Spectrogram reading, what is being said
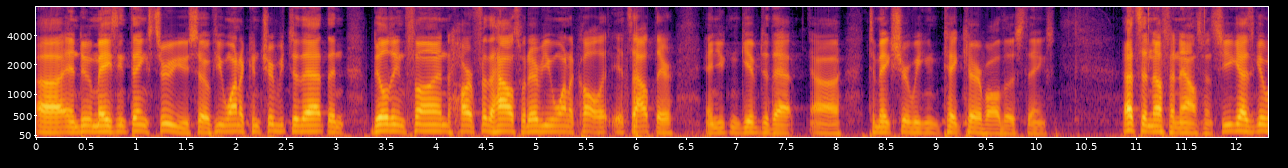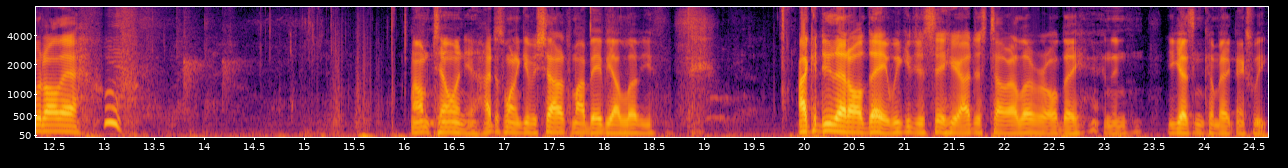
uh, and do amazing things through you. So if you want to contribute to that, then Building Fund, Heart for the House, whatever you want to call it, it's out there, and you can give to that uh, to make sure we can take care of all those things. That's enough announcements. So you guys good with all that? Whew. I'm telling you, I just want to give a shout out to my baby. I love you. I could do that all day. We could just sit here. I'll just tell her I love her all day, and then you guys can come back next week.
